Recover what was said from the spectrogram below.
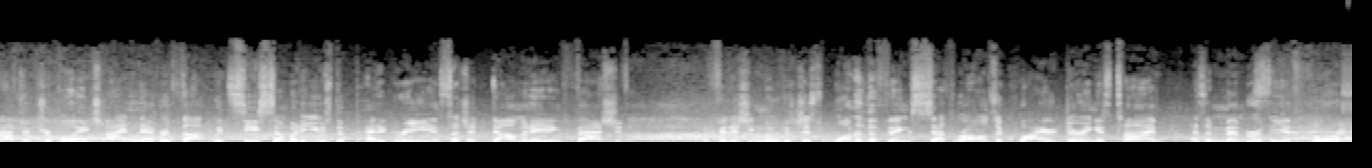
After Triple H, I never thought we'd see somebody use the pedigree in such a dominating fashion. The finishing move is just one of the things Seth Rollins acquired during his time as a member of the Authority.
